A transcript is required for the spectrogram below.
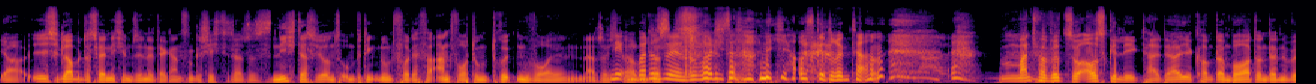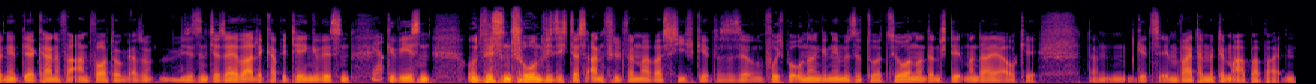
ja, ich glaube, das wäre nicht im Sinne der ganzen Geschichte. Also es ist nicht, dass wir uns unbedingt nun vor der Verantwortung drücken wollen. Also ich nee, glaube, um Gottes Willen, so wollte ich das auch nicht ausgedrückt haben manchmal wird so ausgelegt halt, ja, ihr kommt an Bord und dann übernehmt ihr keine Verantwortung. Also wir sind ja selber alle Kapitän gewesen, ja. gewesen und wissen schon, wie sich das anfühlt, wenn mal was schief geht. Das ist ja eine furchtbar unangenehme Situation und dann steht man da ja, okay, dann geht's eben weiter mit dem Abarbeiten.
